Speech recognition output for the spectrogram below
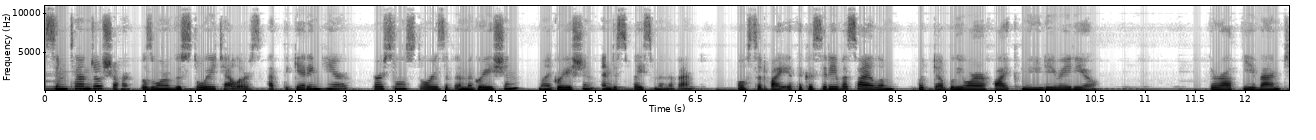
Simtan Joshar was one of the storytellers at the Getting Here Personal Stories of Immigration, Migration, and Displacement event, hosted by Ithaca City of Asylum with WRFI Community Radio. Throughout the event,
